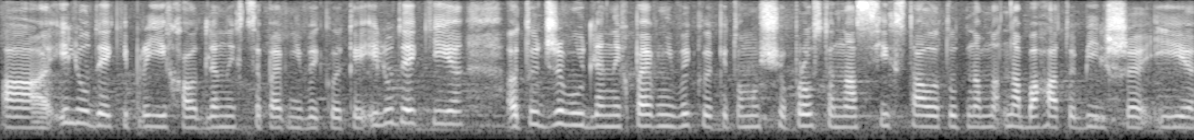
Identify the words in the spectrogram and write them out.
а, і люди, які приїхали, для них це певні виклики, і люди, які тут живуть, для них певні виклики, тому що просто нас всіх стало тут набагато більше, і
